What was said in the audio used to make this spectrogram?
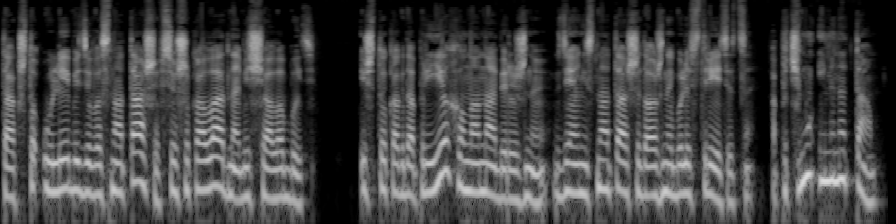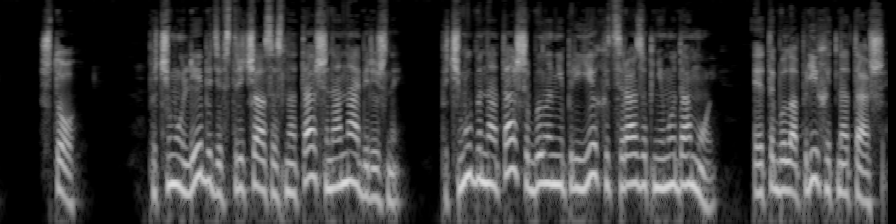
Так что у Лебедева с Наташей все шоколадно обещало быть. И что когда приехал на набережную, где они с Наташей должны были встретиться, а почему именно там? Что? Почему Лебедев встречался с Наташей на набережной? Почему бы Наташе было не приехать сразу к нему домой? Это была прихоть Наташи.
